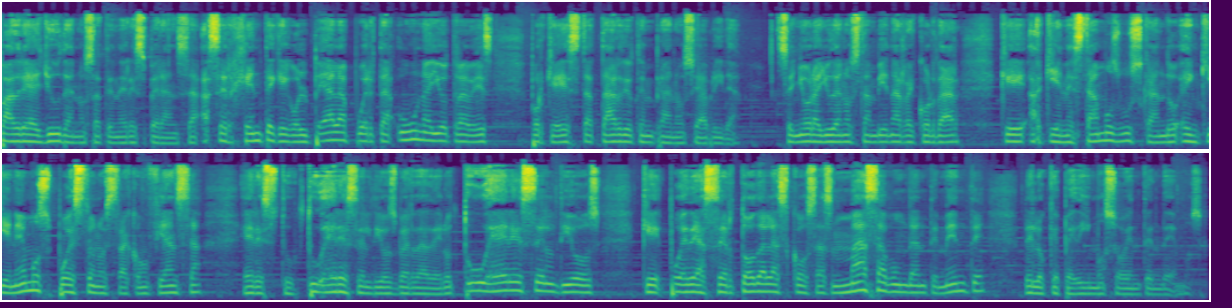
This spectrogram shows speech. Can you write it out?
Padre, ayúdanos a tener esperanza, a ser gente que golpea la puerta una y otra vez, porque esta tarde o temprano se abrirá. Señor, ayúdanos también a recordar que a quien estamos buscando, en quien hemos puesto nuestra confianza, eres tú. Tú eres el Dios verdadero. Tú eres el Dios que puede hacer todas las cosas más abundantemente de lo que pedimos o entendemos.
